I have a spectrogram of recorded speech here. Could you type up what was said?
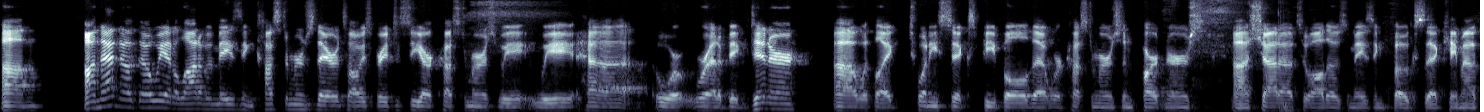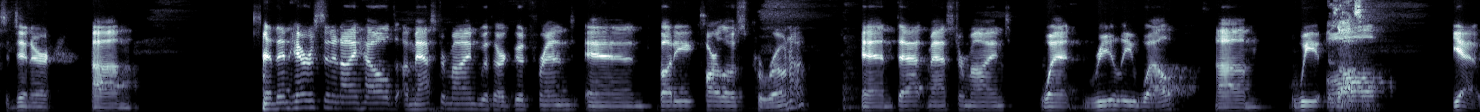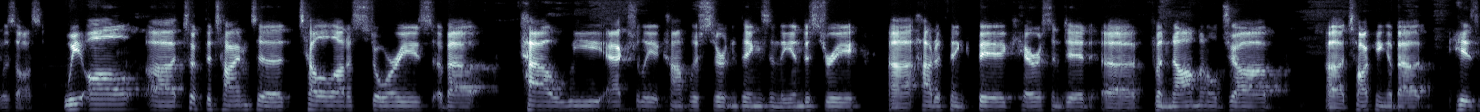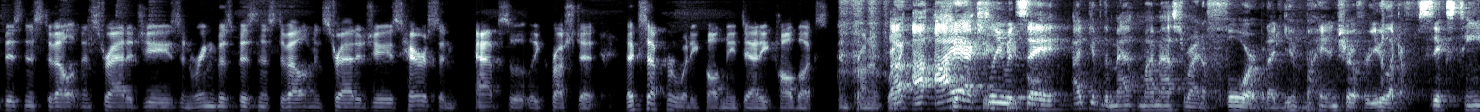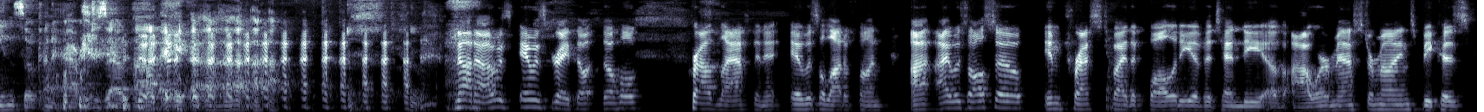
Um, on that note, though, we had a lot of amazing customers there. It's always great to see our customers. We we uh, we're, we're at a big dinner uh, with like 26 people that were customers and partners. Uh, shout out to all those amazing folks that came out to dinner. Um, and then Harrison and I held a mastermind with our good friend and buddy Carlos Corona, and that mastermind went really well. Um, we all, awesome. yeah, it was awesome. We all uh, took the time to tell a lot of stories about how we actually accomplished certain things in the industry, uh, how to think big. Harrison did a phenomenal job uh, talking about his business development strategies and Ringba's business development strategies. Harrison absolutely crushed it, except for when he called me Daddy Callbucks in front of I, like. I, I 60 actually would say I'd give the ma- my mastermind a four, but I'd give my intro for you like a sixteen, so it kind of averages out high. no, no, it was it was great. The the whole crowd laughed and it it was a lot of fun. I, I was also impressed by the quality of attendee of our masterminds because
